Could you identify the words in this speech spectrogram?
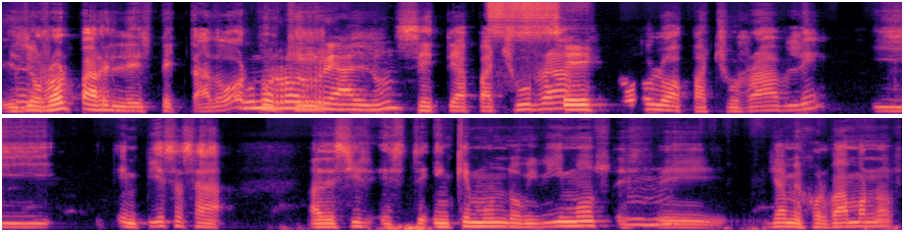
es de horror para el espectador. Un horror real, ¿no? Se te apachurra todo lo apachurrable y empiezas a, decir, este, ¿en qué mundo vivimos? Este, ya mejor vámonos.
